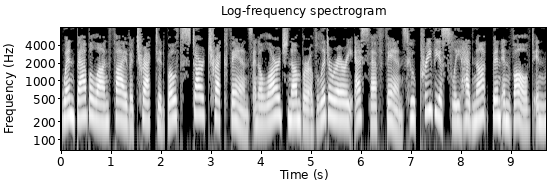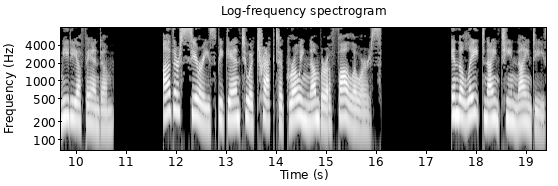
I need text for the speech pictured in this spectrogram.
when Babylon 5 attracted both Star Trek fans and a large number of literary SF fans who previously had not been involved in media fandom. Other series began to attract a growing number of followers. In the late 1990s,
